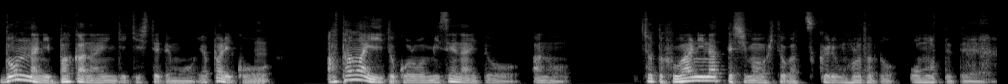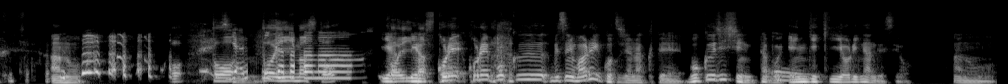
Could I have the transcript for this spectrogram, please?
どんなにバカな演劇してても、やっぱりこう、うん頭いいところを見せないと、あの、ちょっと不安になってしまう人が作るものだと思ってて、あの、とと言いますと？いや、いや、これ、これ僕、別に悪いことじゃなくて、僕自身多分演劇寄りなんですよ。あの、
